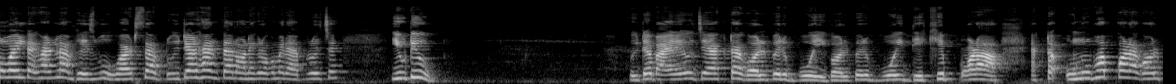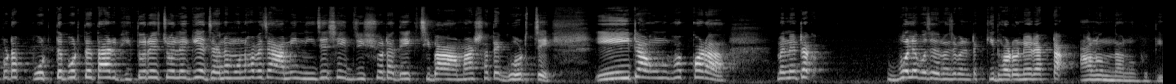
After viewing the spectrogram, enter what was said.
মোবাইলটা ঘাঁটলাম ফেসবুক হোয়াটসঅ্যাপ টুইটার হ্যান ত্যান অনেক রকমের অ্যাপ রয়েছে। ইউটিউব ওইটা বাইরেও যে একটা গল্পের বই গল্পের বই দেখে পড়া, একটা অনুভব করা গল্পটা পড়তে পড়তে তার ভিতরে চলে গিয়ে যেন মনে হবে যে আমি নিজে সেই দৃশ্যটা দেখছি বা আমার সাথে ঘটছে। এইটা অনুভব করা মানে এটা বলে বোঝানো যাবে না এটা কী ধরনের একটা আনন্দানুভূতি।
